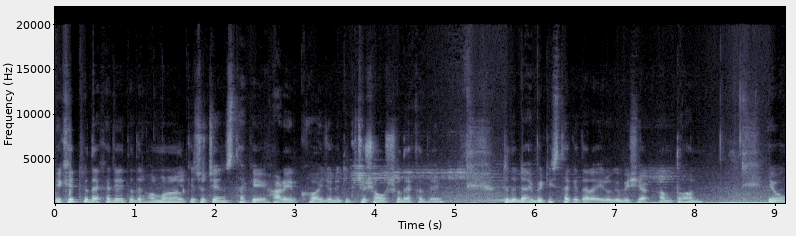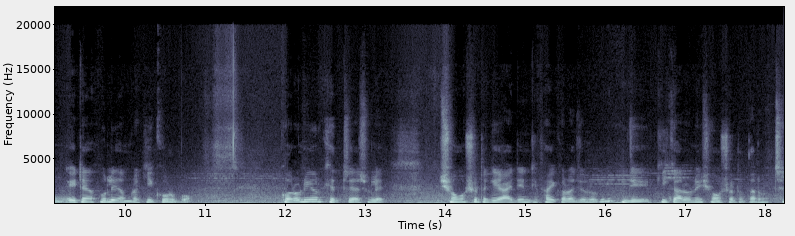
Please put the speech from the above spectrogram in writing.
এক্ষেত্রে দেখা যায় তাদের হরমোনাল কিছু চেঞ্জ থাকে, হাড়ের ক্ষয়জনিত কিছু সমস্যা দেখা যায় যাদের ডায়াবেটিস থাকে, তারা এই রোগে বেশি আক্রান্ত হন। এবং এটা হলে আমরা কি করব? করণীয়র ক্ষেত্রে আসলে সমস্যাটাকে আইডেন্টিফাই করা জরুরি? যে কি কারণে সমস্যাটা তার হচ্ছে?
